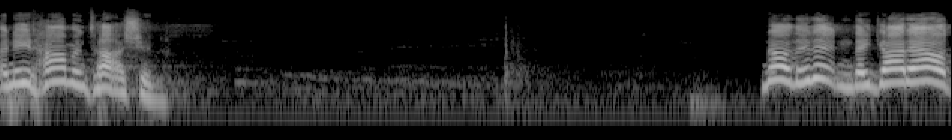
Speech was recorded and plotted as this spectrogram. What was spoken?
and eat hamantaschen. No, they didn't. They got out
